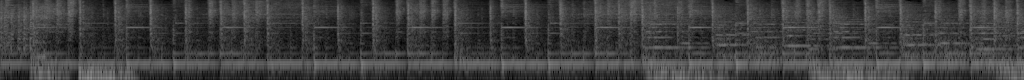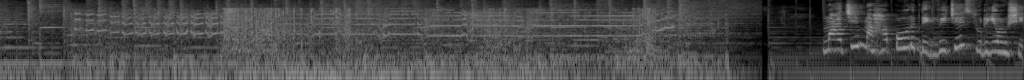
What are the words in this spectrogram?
Thank you. माजी महापौर दिग्विजय सूर्यवंशी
